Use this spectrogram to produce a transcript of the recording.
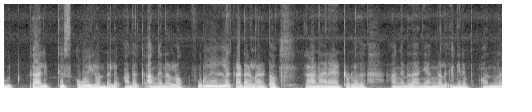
യൂക്കാലിപ്റ്റസ് ഓയിലുണ്ടല്ലോ അതൊക്കെ അങ്ങനെയുള്ള ഫുള്ള് കടകളാട്ടോ കാണാനായിട്ടുള്ളത്. അങ്ങനെ ഞങ്ങൾ ഇങ്ങനെ വന്ന്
